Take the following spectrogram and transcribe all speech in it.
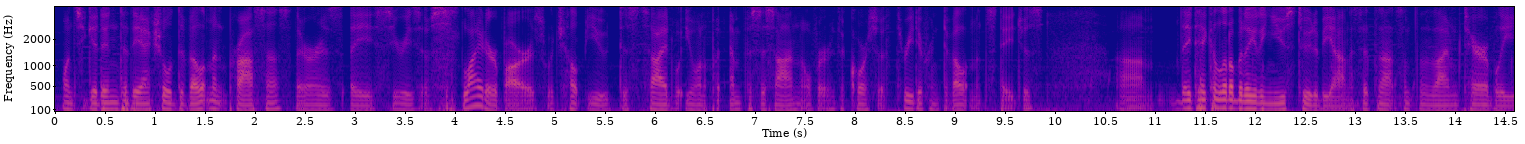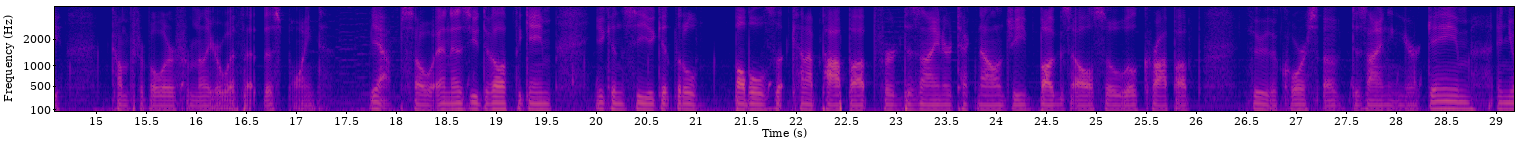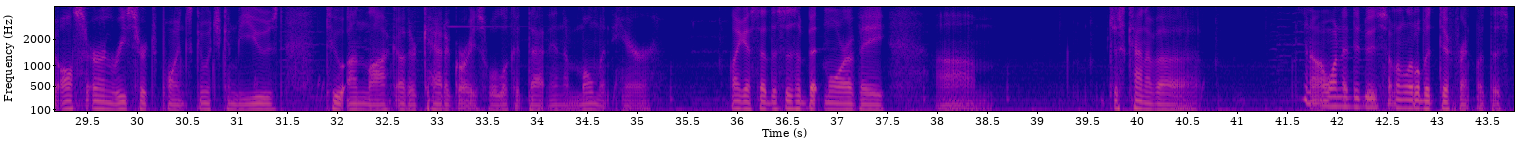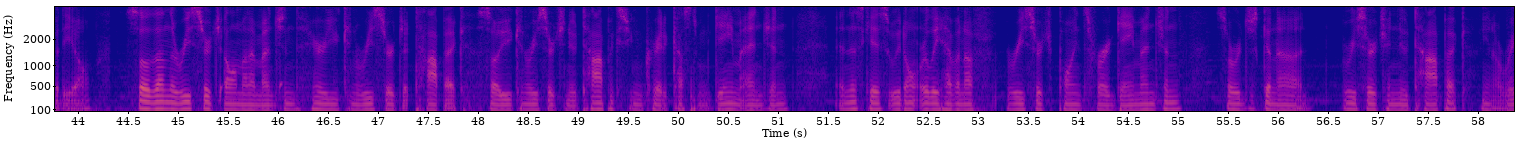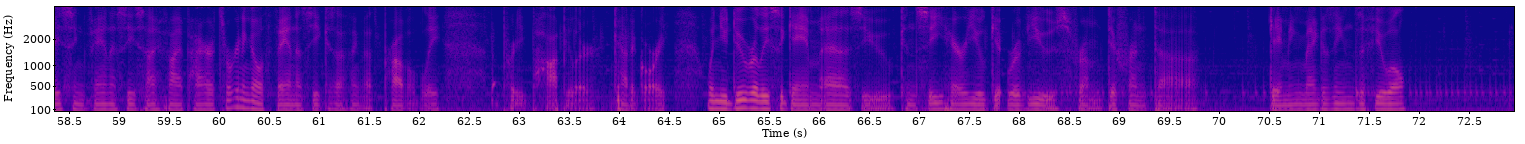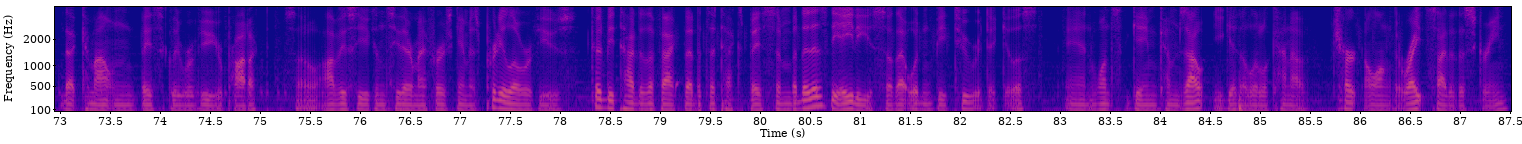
Once you get into the actual development process, there is a series of slider bars which help you decide what you want to put emphasis on over the course of three different development stages. Um, they take a little bit of getting used to, to be honest. It's not something that I'm terribly comfortable or familiar with at this point. Yeah, so, and as you develop the game, you can see you get little bubbles that kind of pop up for design or technology. Bugs also will crop up through the course of designing your game and you also earn research points which can be used to unlock other categories. We'll look at that in a moment here. Like I said, this is a bit more of a um, just kind of a you know, I wanted to do something a little bit different with this video. So then the research element I mentioned, here you can research a topic. So you can research new topics, you can create a custom game engine. In this case, we don't really have enough research points for a game engine, so we're just going to research a new topic, you know, racing, fantasy, sci-fi, pirates. We're going to go with fantasy because I think that's probably a pretty popular category. When you do release a game, as you can see here, you get reviews from different uh, gaming magazines, if you will, that come out and basically review your product. So obviously you can see there my first game has pretty low reviews. Could be tied to the fact that it's a text-based sim, but it is the 80s, so that wouldn't be too ridiculous. And once the game comes out, you get a little kind of chart along the right side of the screen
